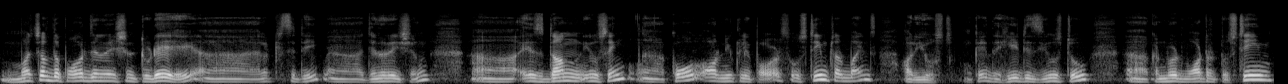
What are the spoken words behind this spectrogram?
Much of the power generation today, uh, electricity uh, generation uh, is done using uh, coal or nuclear power. So, steam turbines are used, okay. The heat is used to uh, convert water to steam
